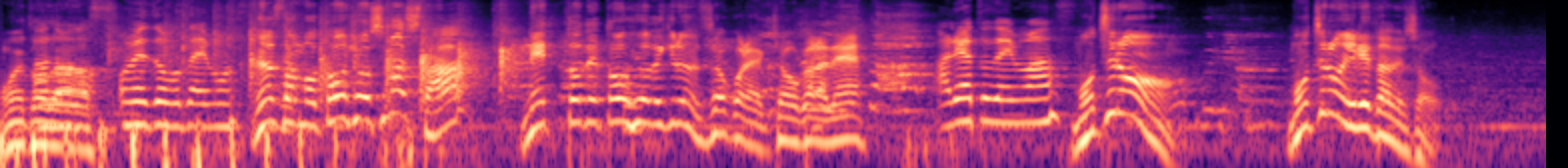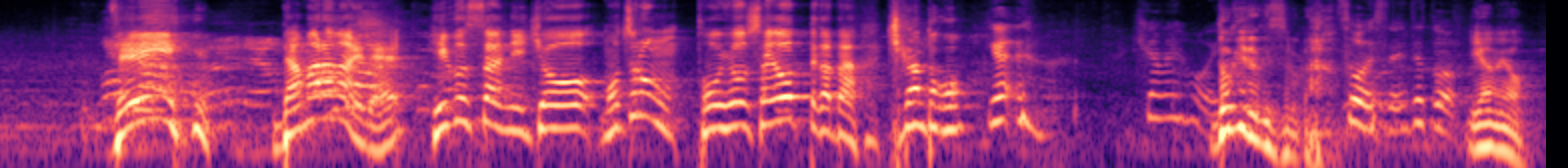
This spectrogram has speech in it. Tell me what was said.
おめでとうございます。おめでとうございます。皆さんもう投票しました？ネットで投票できるんですよこれ今日からね。ありがとうございます。もちろんもちろん入れたでしょ全員黙らないで。樋口さんに今日もちろん投票したよって方聞かんとこ？聞かない方がいい。ドキドキするから。そうですねちょっと。やめよちょっと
